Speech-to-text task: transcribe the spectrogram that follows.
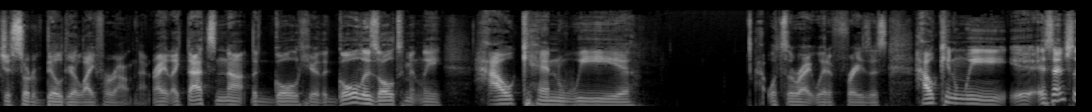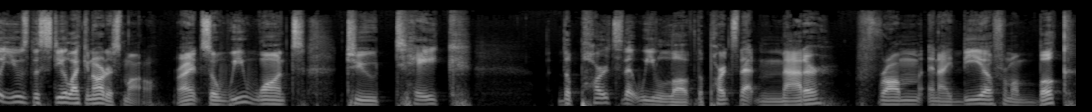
just sort of build your life around that, right? Like, that's not the goal here. The goal is ultimately how can we what's the right way to phrase this? How can we essentially use the steal like an artist model, right? So we want to take the parts that we love, the parts that matter from an idea, from a book,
